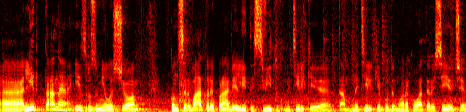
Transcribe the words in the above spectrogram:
Е, Лід тане, і зрозуміло, що консерватори праві еліти світу, не тільки там, не тільки будемо рахувати Росію чи.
